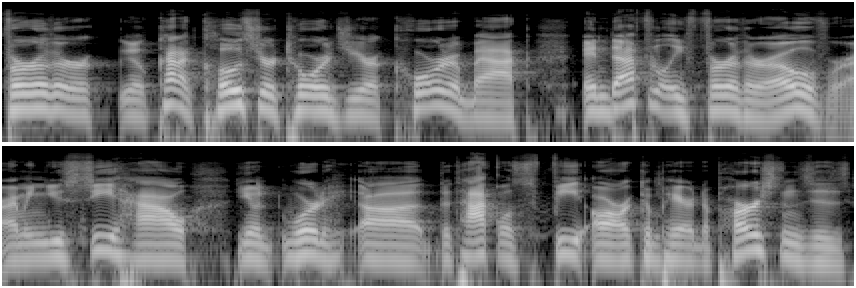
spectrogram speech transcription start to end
further, you know, kind of closer towards your quarterback and definitely further over. I mean, you see how, you know, where uh, the tackle's feet are compared to Parsons's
